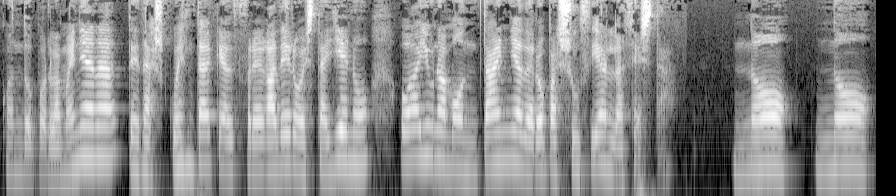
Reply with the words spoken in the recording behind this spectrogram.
cuando por la mañana te das cuenta que el fregadero está lleno o hay una montaña de ropa sucia en la cesta. No, no,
